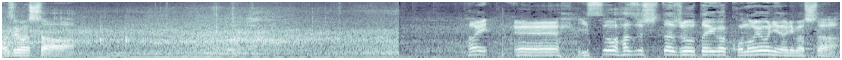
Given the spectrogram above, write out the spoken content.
外れました。はい、えー、椅子を外した状態がこのようになりました。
